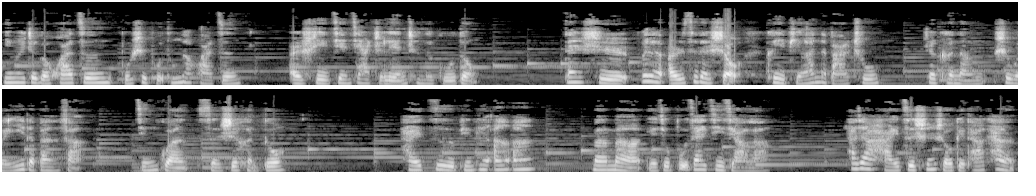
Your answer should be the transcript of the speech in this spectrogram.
因为这个花樽不是普通的花樽。而是一件价值连城的古董，但是为了儿子的手可以平安的拔出，这可能是唯一的办法，尽管损失很多。孩子平平安安，妈妈也就不再计较了。他叫孩子伸手给他看，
